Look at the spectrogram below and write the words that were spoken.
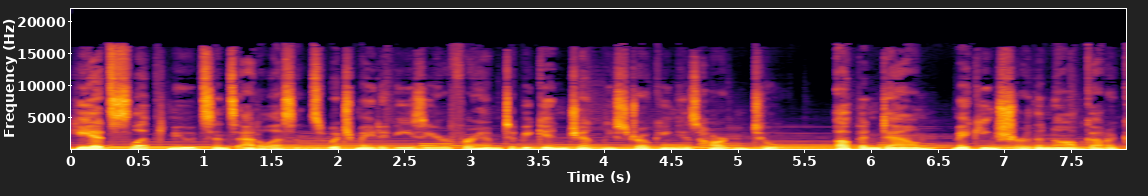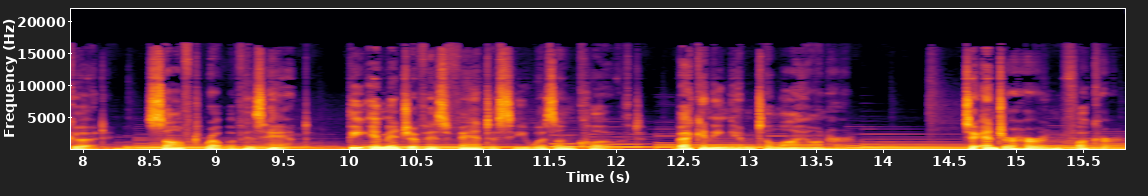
He had slept nude since adolescence, which made it easier for him to begin gently stroking his hardened tool, up and down, making sure the knob got a good, soft rub of his hand. The image of his fantasy was unclothed, beckoning him to lie on her. To enter her and fuck her.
